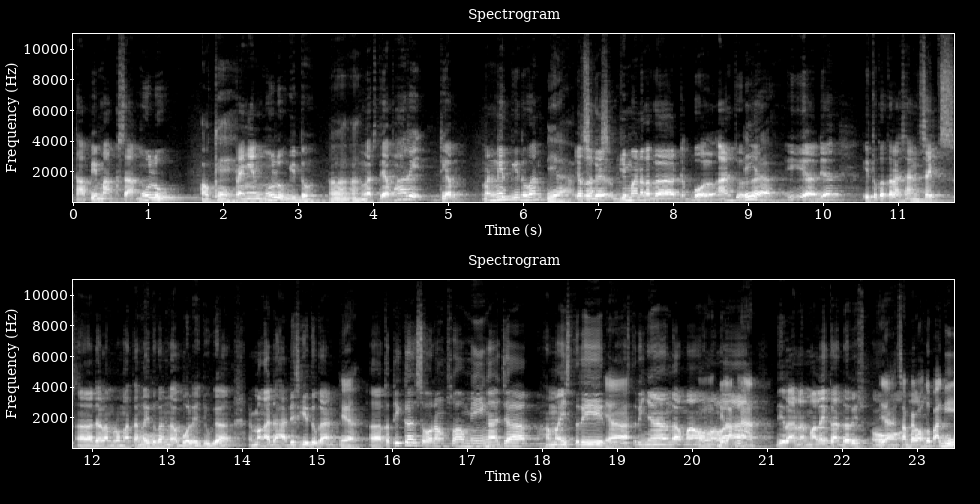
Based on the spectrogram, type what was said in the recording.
tapi maksa mulu, Oke. pengen mulu gitu, ah. nggak setiap hari, tiap menit gitu kan? Iya. Ya kagak gimana kagak jebol, hancur Iya. kan? Iya dia itu kekerasan seks eh, dalam rumah tangga itu kan nggak boleh juga. Memang ada hadis gitu kan? Oh. Iya. Eh, ketika seorang suami ngajak sama istri, Iya. terus istrinya nggak mau Oh, nolak, dilaknat. dilaknat malaikat dari oh, Ya, sampai waktu pagi.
